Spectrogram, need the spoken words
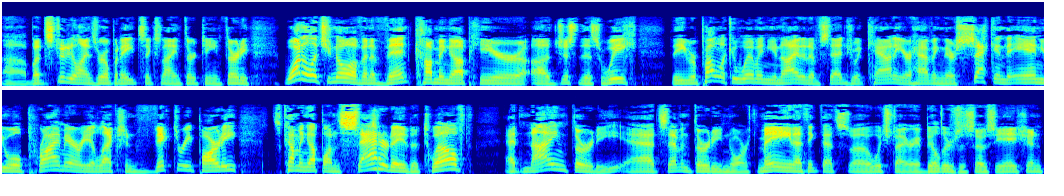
Uh, but studio lines are open 869 1330. Want to let you know of an event coming up here uh, just this week. The Republican Women United of Sedgwick County are having their second annual primary election victory party. It's coming up on Saturday the 12th at 9:30 at 7:30 North Main. I think that's uh, Wichita Area Builders Association.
